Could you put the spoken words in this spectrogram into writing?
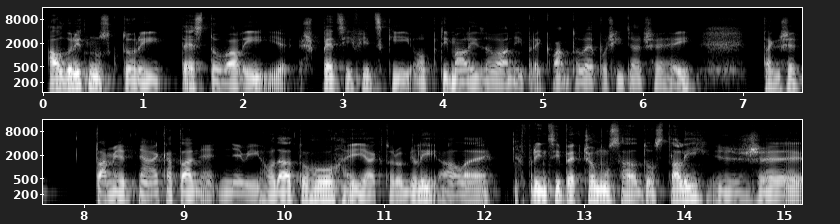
Algoritmus, ktorý testovali, je špecificky optimalizovaný pre kvantové počítače, hej. Takže tam je nejaká tá ne- nevýhoda toho, hej, jak to robili, ale v princípe k čomu sa dostali, že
